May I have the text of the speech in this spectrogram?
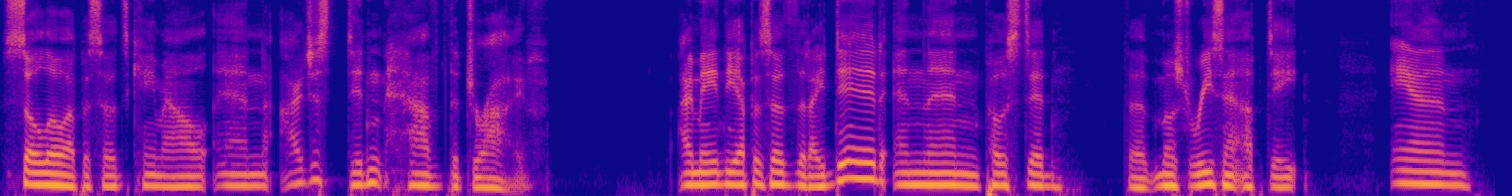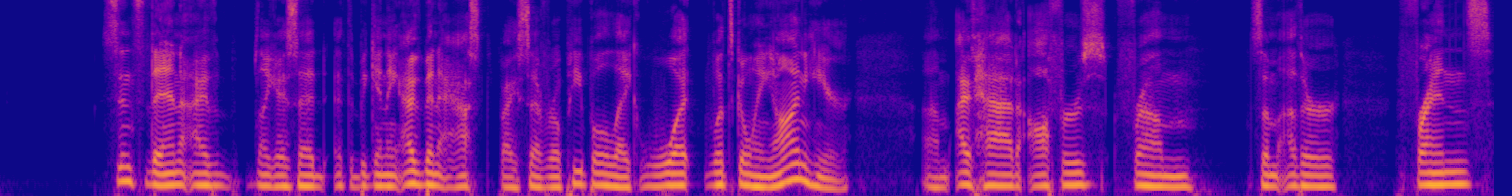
solo episodes came out, and I just didn't have the drive. I made the episodes that I did, and then posted the most recent update. And since then, I've like I said at the beginning, I've been asked by several people like what what's going on here. Um, I've had offers from some other friends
